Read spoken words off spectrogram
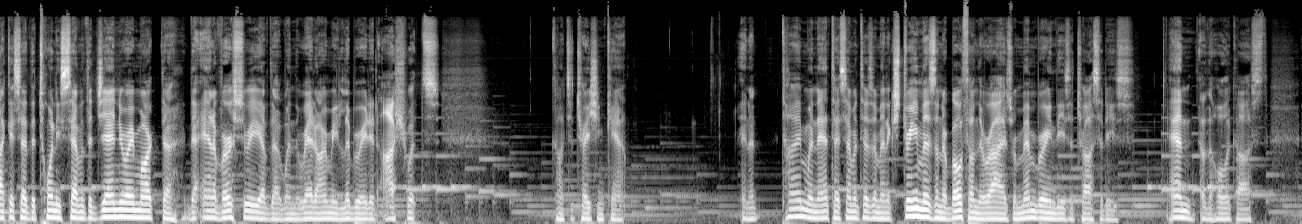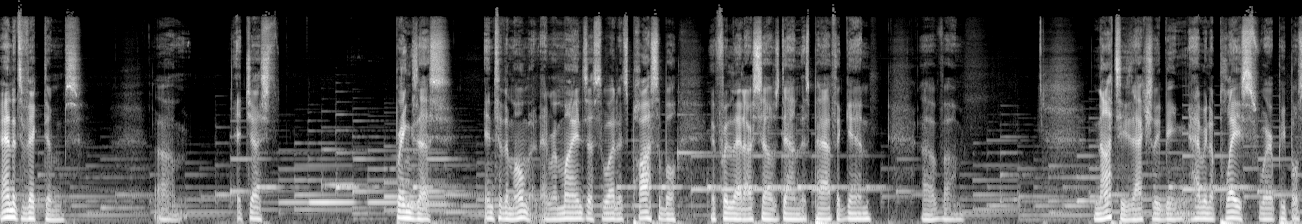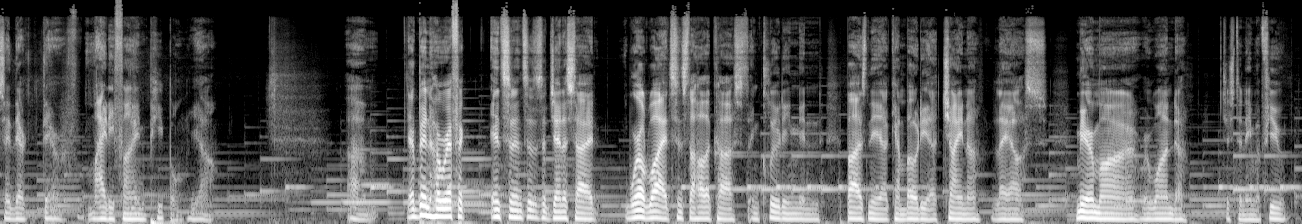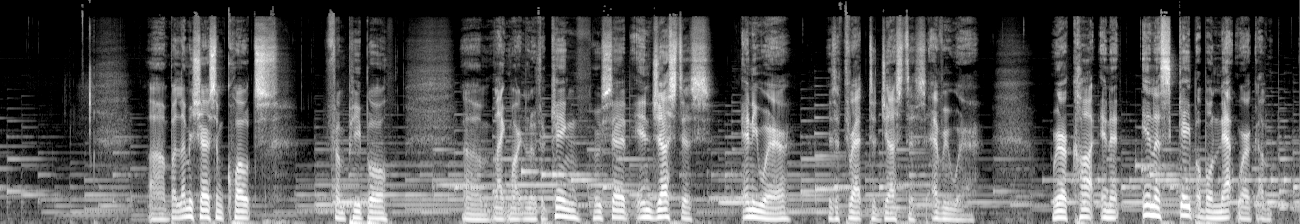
Like I said, the 27th of January marked the, the anniversary of the when the Red Army liberated Auschwitz concentration camp. In a time when anti Semitism and extremism are both on the rise, remembering these atrocities and of the Holocaust and its victims, um, it just brings us into the moment and reminds us what is possible if we let ourselves down this path again of um, Nazis actually being having a place where people say they're they're mighty fine people. Yeah. Um, there have been horrific incidences of genocide worldwide since the Holocaust, including in Bosnia, Cambodia, China, Laos, Myanmar, Rwanda, just to name a few. Uh, but let me share some quotes from people um, like Martin Luther King, who said, Injustice anywhere is a threat to justice everywhere. We are caught in an inescapable network of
